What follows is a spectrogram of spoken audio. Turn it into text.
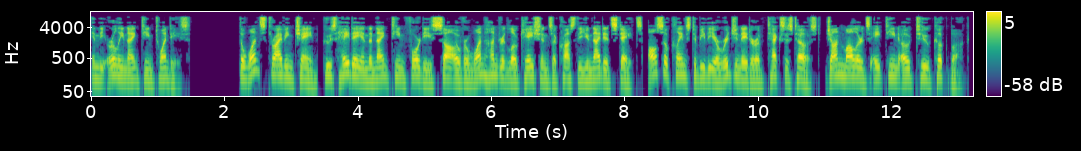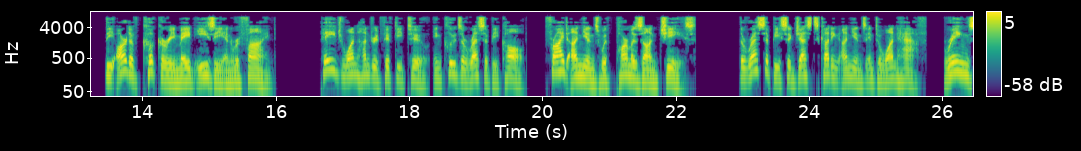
in the early 1920s. The once thriving chain, whose heyday in the 1940s saw over 100 locations across the United States, also claims to be the originator of Texas toast. John Mollard's 1802 cookbook, The Art of Cookery Made Easy and Refined, page 152, includes a recipe called fried onions with Parmesan cheese. The recipe suggests cutting onions into one half rings,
